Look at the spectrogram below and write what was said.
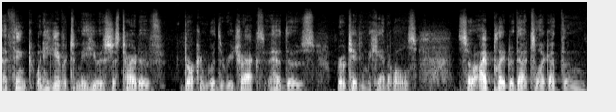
I think when he gave it to me, he was just tired of dorking with the retracts. It had those rotating mechanicals. So I played with that till I got them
